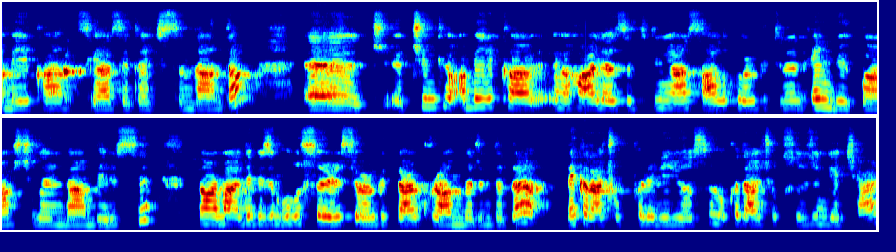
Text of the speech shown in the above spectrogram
Amerikan siyaseti açısından da. E, çünkü Amerika e, halihazırda Dünya Sağlık Örgütü'nün en büyük bağışçılarından birisi. Normalde bizim uluslararası örgütler kuramlarında da ne kadar çok para veriyorsan o kadar çok sözün geçer.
